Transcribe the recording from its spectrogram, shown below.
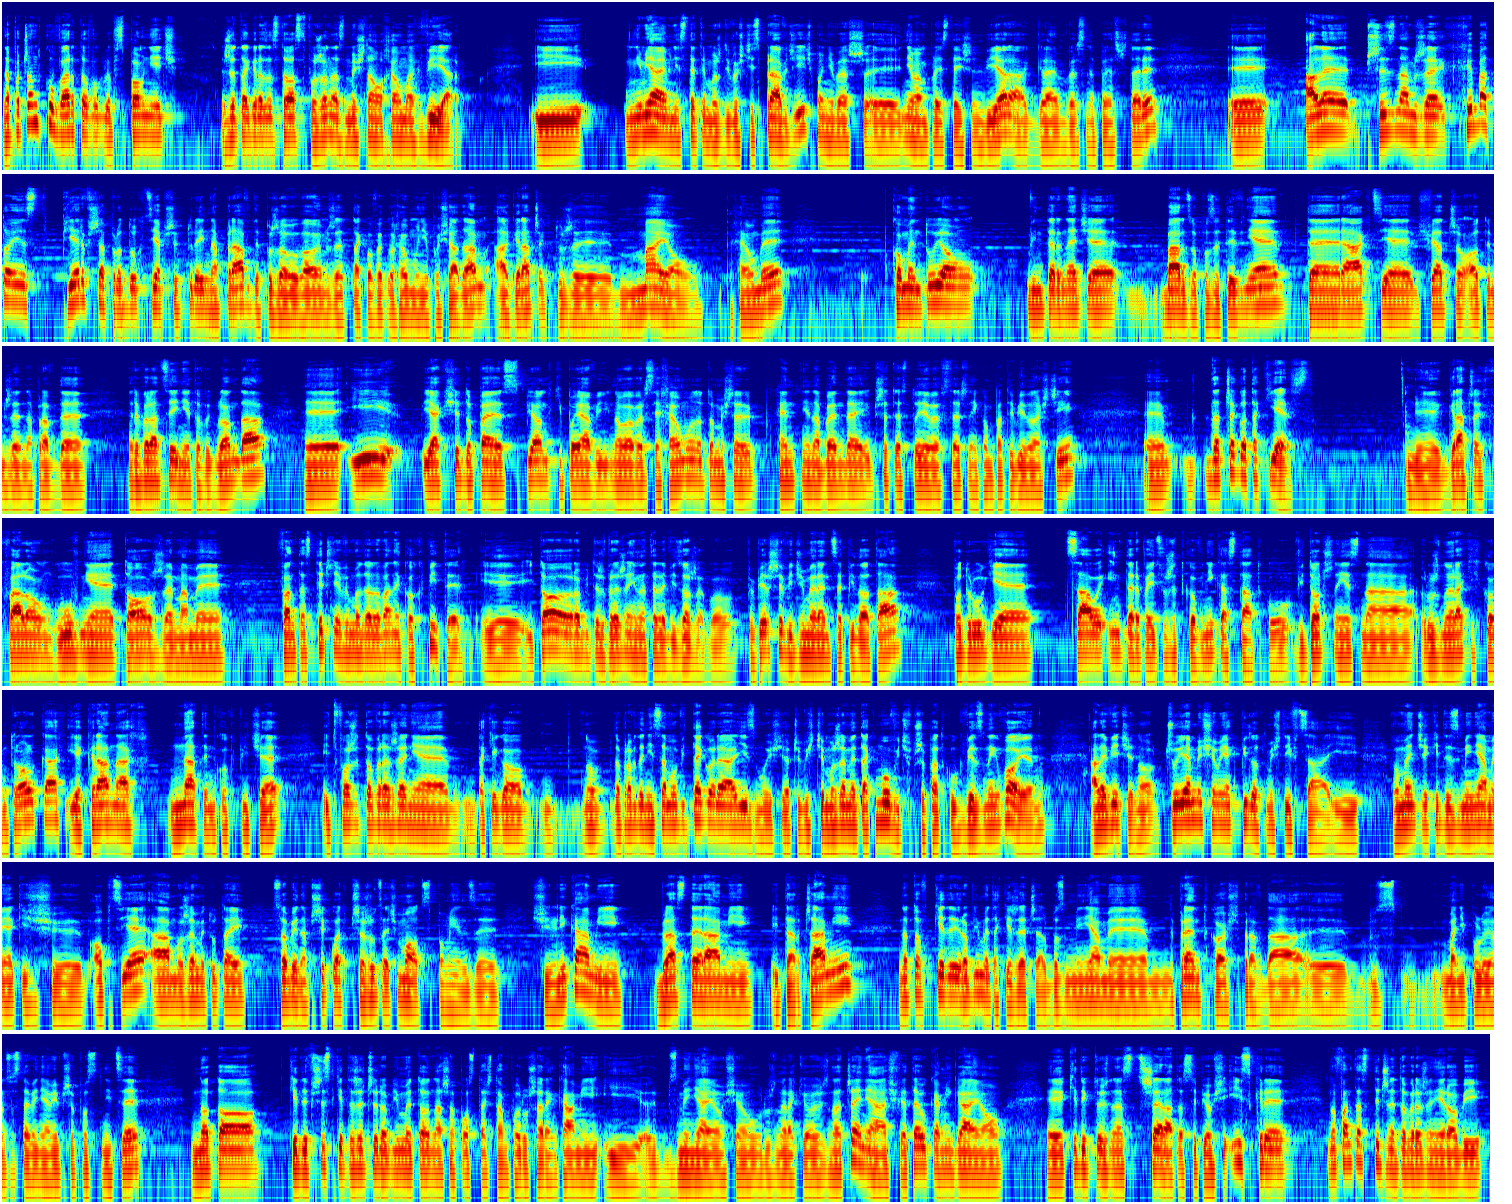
Na początku warto w ogóle wspomnieć, że ta gra została stworzona z myślą o hełmach VR. I nie miałem niestety możliwości sprawdzić, ponieważ y, nie mam PlayStation VR, a grałem w wersji na PS4 ale przyznam, że chyba to jest pierwsza produkcja, przy której naprawdę pożałowałem, że takowego hełmu nie posiadam, a gracze, którzy mają hełmy, komentują w internecie bardzo pozytywnie. Te reakcje świadczą o tym, że naprawdę rewelacyjnie to wygląda y, i jak się do PS5 pojawi nowa wersja hełmu, no to myślę chętnie nabędę i przetestuję we wstecznej kompatybilności. Dlaczego tak jest? Gracze chwalą głównie to, że mamy fantastycznie wymodelowane kokpity I, i to robi też wrażenie na telewizorze, bo po pierwsze widzimy ręce pilota, po drugie cały interfejs użytkownika statku widoczny jest na różnorakich kontrolkach i ekranach na tym kokpicie i tworzy to wrażenie takiego no, naprawdę niesamowitego realizmu, jeśli oczywiście możemy tak mówić w przypadku Gwiezdnych Wojen, ale wiecie, no, czujemy się jak pilot myśliwca i w momencie, kiedy zmieniamy jakieś y, opcje, a możemy tutaj sobie na przykład przerzucać moc pomiędzy silnikami, blasterami i tarczami, no to kiedy robimy takie rzeczy, albo zmieniamy mm, prędkość, prawda, y, manipulując ustawieniami przepustnicy, no to kiedy wszystkie te rzeczy robimy, to nasza postać tam porusza rękami i y, zmieniają się różnorakie oznaczenia, światełka migają, kiedy ktoś do nas strzela, to sypią się iskry. No fantastyczne to wrażenie robi.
